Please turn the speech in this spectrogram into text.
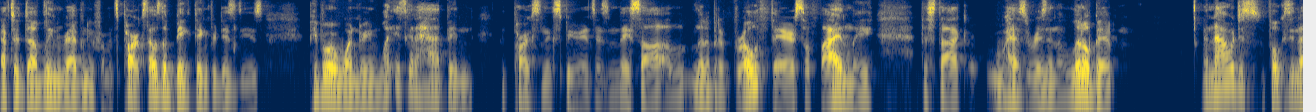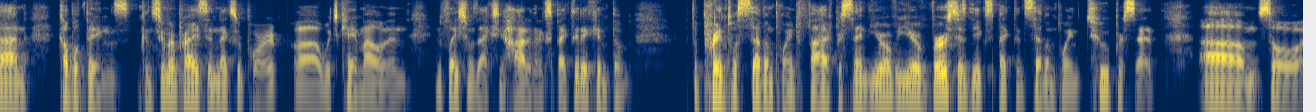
after doubling revenue from its parks. That was the big thing for Disney. Is people were wondering what is going to happen parks and experiences, and they saw a little bit of growth there. So finally, the stock has risen a little bit. And now we're just focusing on a couple things: consumer price index report, uh, which came out, and inflation was actually hotter than expected. It can the the print was 7.5% year over year versus the expected 7.2%. Um, so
